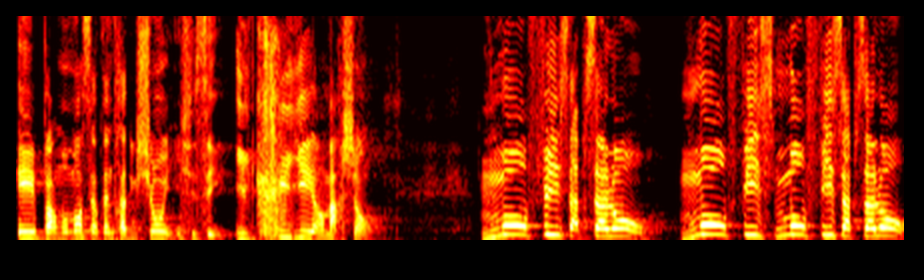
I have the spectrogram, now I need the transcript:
et par moments certaines traductions, il criait en marchant, Mon fils Absalom, mon fils, mon fils Absalom,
